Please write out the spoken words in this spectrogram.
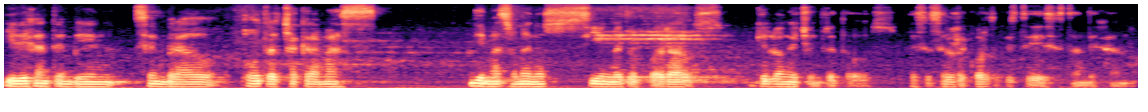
y dejan también sembrado otra chacra más de más o menos 100 metros cuadrados que lo han hecho entre todos. Ese es el recuerdo que ustedes están dejando.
